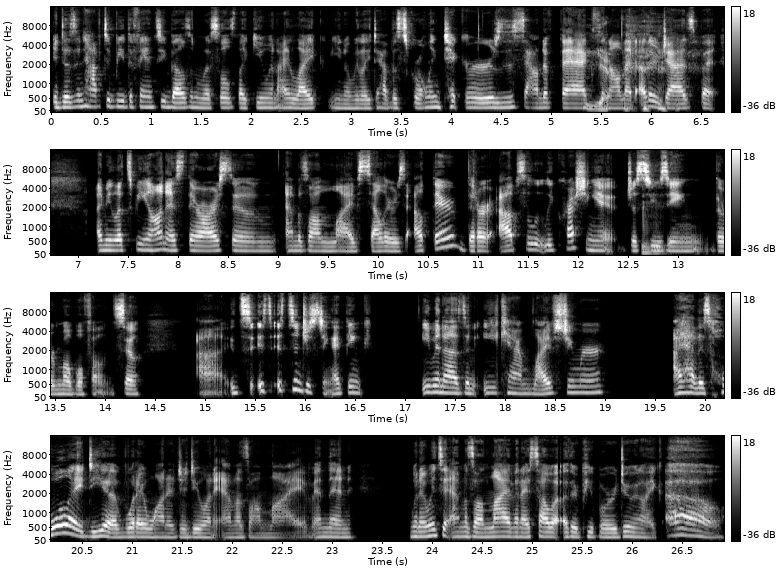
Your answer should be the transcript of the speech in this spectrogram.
It doesn't have to be the fancy bells and whistles like you and I like. You know, we like to have the scrolling tickers, the sound effects, Yep. and all that other jazz. But I mean, let's be honest, there are some Amazon live sellers out there that are absolutely crushing it just Mhm. using their mobile phones. So uh, it's, it's it's interesting. I think even as an Ecamm live streamer, I had this whole idea of what I wanted to do on Amazon Live. And then when I went to Amazon Live and I saw what other people were doing, like, oh,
